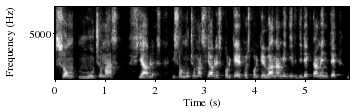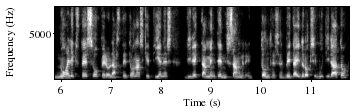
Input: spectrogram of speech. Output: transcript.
son mucho más fiables. Y son mucho más fiables, ¿por qué? Pues porque van a medir directamente, no el exceso, pero las cetonas que tienes directamente en sangre. Entonces, el beta hidroxibutirato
